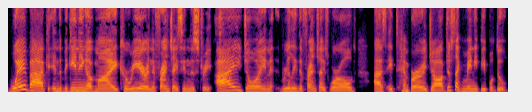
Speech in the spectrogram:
Way back in the beginning of my career in the franchise industry, I joined really the franchise world as a temporary job, just like many people do.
